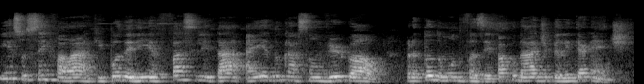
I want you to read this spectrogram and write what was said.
Isso sem falar que poderia facilitar a educação virtual para todo mundo fazer faculdade pela internet,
